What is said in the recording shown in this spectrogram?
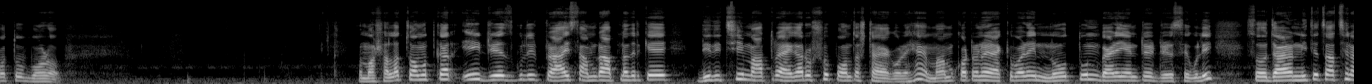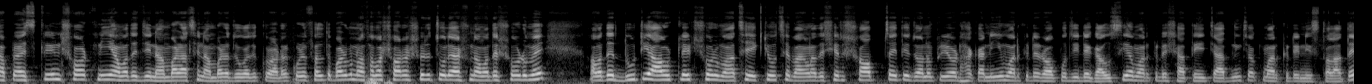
কত বড়। মাসাল্লাহ চমৎকার। এই ড্রেসগুলির প্রাইস আমরা আপনাদেরকে দিয়ে দিচ্ছি মাত্র এগারোশো পঞ্চাশ টাকা করে। হ্যাঁ মাম কটনের একেবারে নতুন ভ্যারিয়েন্টের ড্রেস এগুলি। সো যারা নিতে চাচ্ছেন, আপনারা স্ক্রিনশট নিয়ে আমাদের যে নাম্বার আছে নাম্বারে যোগাযোগ করে অর্ডার করে ফেলতে পারবেন। অথবা সরাসরি চলে আসুন আমাদের শোরুমে আমাদের দুটি আউটলেট শোরুম আছে। একটি হচ্ছে বাংলাদেশের সবচাইতে জনপ্রিয় ঢাকা নিউ মার্কেটের অপোজিটে গাউসিয়া মার্কেটের সাথেই চাঁদনি চক মার্কেটের নিস্তলাতে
